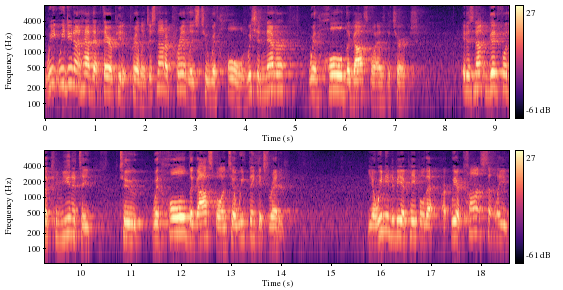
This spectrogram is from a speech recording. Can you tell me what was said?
we, we do not have that therapeutic privilege. It's not a privilege to withhold. We should never withhold the gospel as the church. It is not good for the community to withhold the gospel until we think it's ready. You know, we need to be a people that are, we are constantly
